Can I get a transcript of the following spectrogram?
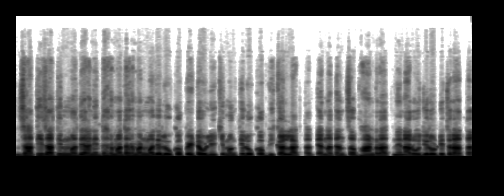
जाती जातींमध्ये आणि धर्माधर्मांमध्ये लोक पेटवली की मग ते लोक भिकल लागतात. त्यांना त्यांचं भान राहत नाही. ना रोजीरोटीचं राहतं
